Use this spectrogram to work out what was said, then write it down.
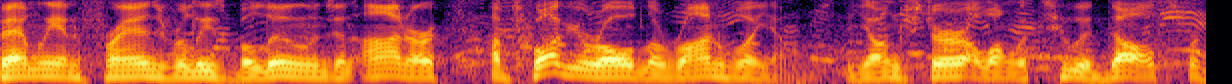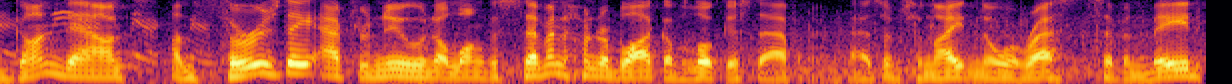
Family and friends released balloons in honor of 12-year-old LaRon Williams. The youngster, along with two adults, were gunned down on Thursday afternoon along the 700 block of Locust Avenue. As of tonight, no arrests have been made.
